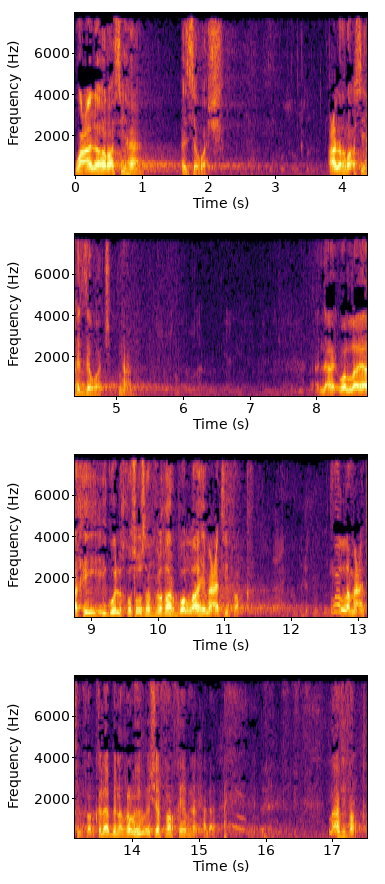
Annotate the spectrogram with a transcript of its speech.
وعلى رأسها الزواج. على رأسها الزواج نعم. لا والله يا أخي يقول خصوصا في الغرب والله ما عاد في فرق. والله ما عاد في فرق لا بين الغرب إيش الفرق يا ابن الحلال؟ ما في فرق.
